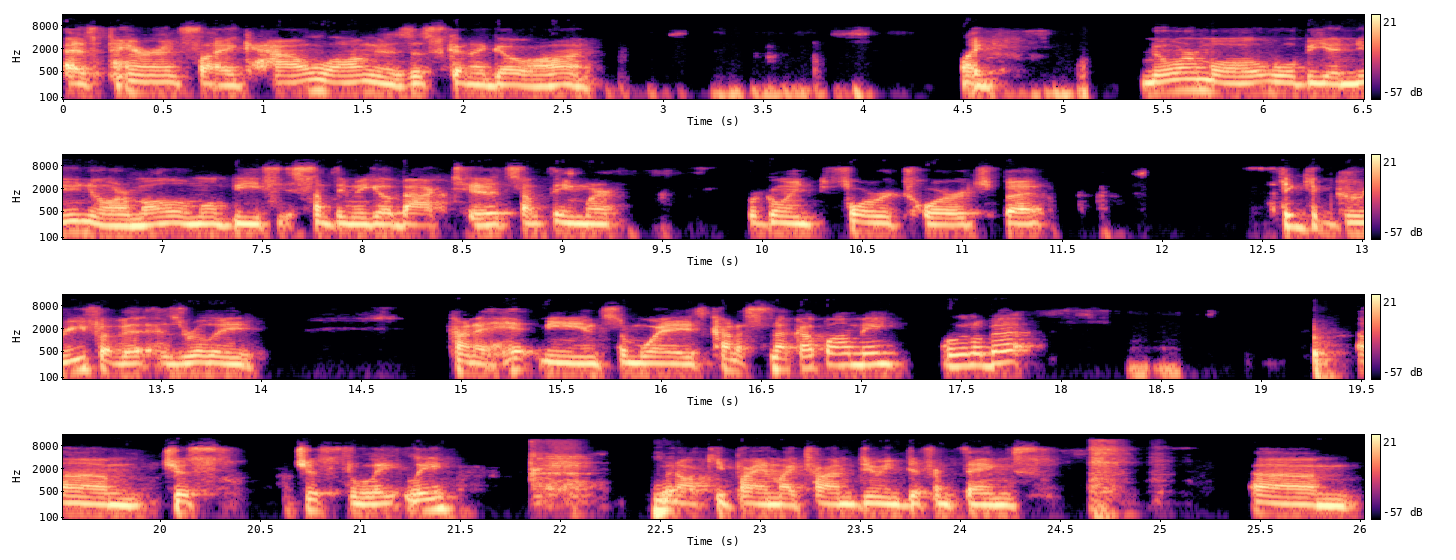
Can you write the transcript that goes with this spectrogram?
as parents, like how long is this going to go on? Like normal will be a new normal and will be something we go back to. It's something we're we're going forward towards, but I think the grief of it has really kind of hit me in some ways, kind of snuck up on me a little bit. Um, just just lately, been occupying my time doing different things. Um,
